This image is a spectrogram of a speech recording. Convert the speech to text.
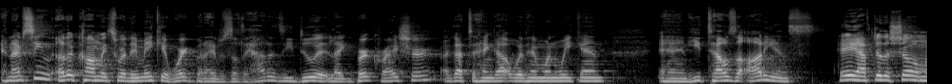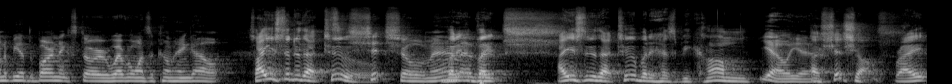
And I've seen other comics where they make it work, but I was like, how does he do it? Like Bert Kreischer, I got to hang out with him one weekend, and he tells the audience, "Hey, after the show, I'm gonna be at the bar next door. Whoever wants to come hang out." So I used to do that too, Shit show, man. but it, was but like, I used to do that too, but it has become yeah, oh yeah, a shit show, right?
